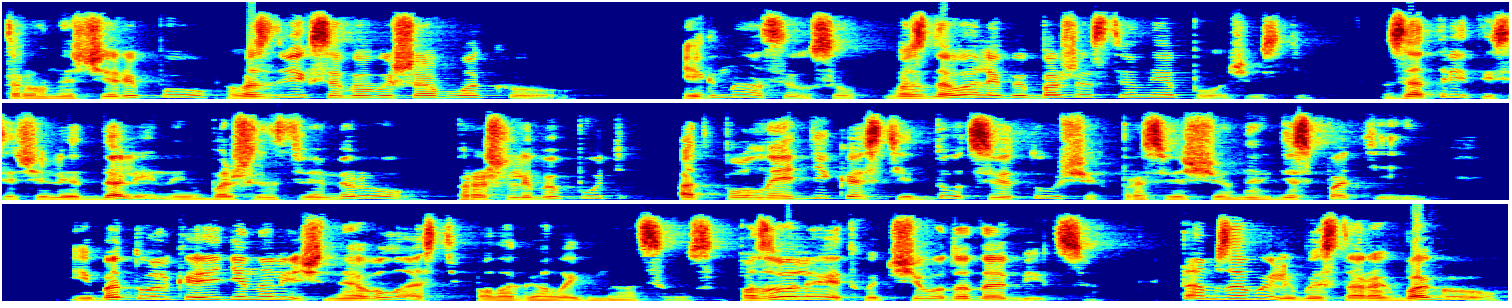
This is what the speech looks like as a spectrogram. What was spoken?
Трон из черепов воздвигся бы выше облаков. Игнациусу воздавали бы божественные почести. За три тысячи лет долины в большинстве миров прошли бы путь от полной дикости до цветущих просвещенных деспотий. Ибо только единоличная власть, полагал Игнациус, позволяет хоть чего-то добиться. Там забыли бы старых богов,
